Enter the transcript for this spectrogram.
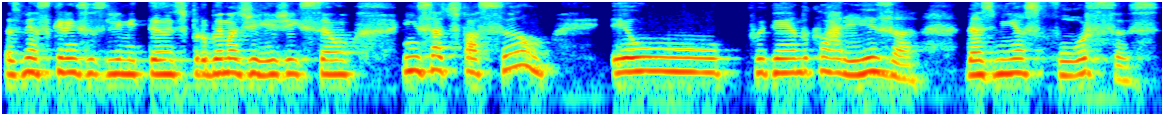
Das minhas crenças limitantes, problemas de rejeição, insatisfação, eu fui ganhando clareza das minhas forças,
